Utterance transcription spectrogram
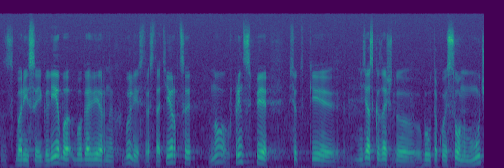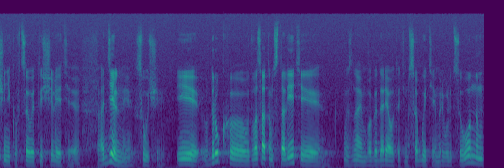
с Бориса и Глеба благоверных, были и страстотерпцы, но, в принципе, все-таки нельзя сказать, что был такой сон мучеников целое тысячелетие. Отдельные случаи. И вдруг э, в 20 столетии мы знаем, благодаря вот этим событиям революционным,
